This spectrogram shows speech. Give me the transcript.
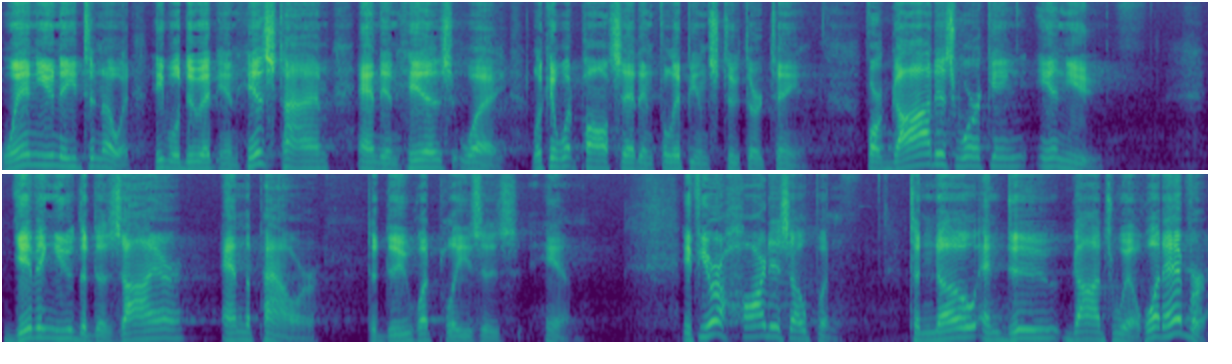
when you need to know it. He will do it in his time and in his way. Look at what Paul said in Philippians 2.13. For God is working in you, giving you the desire and the power to do what pleases him. If your heart is open to know and do God's will, whatever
